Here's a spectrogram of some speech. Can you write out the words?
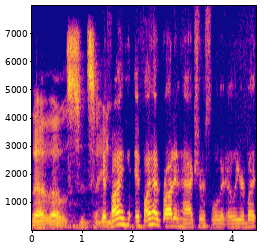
that that was insane. If I if I had brought in Haxorus a little bit earlier, but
